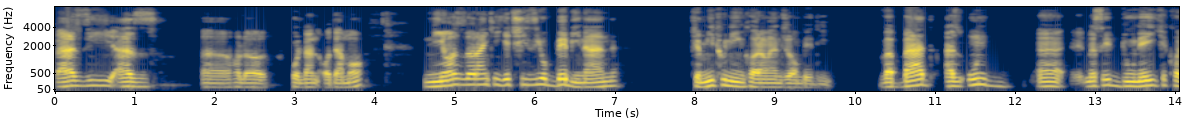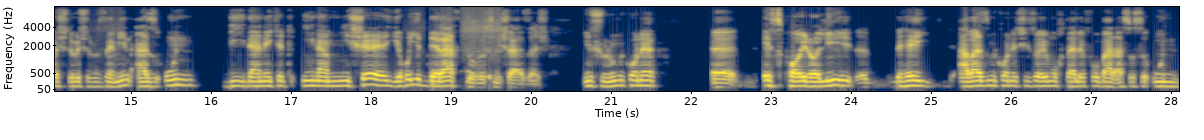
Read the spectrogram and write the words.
بعضی از حالا کلا آدما نیاز دارن که یه چیزی رو ببینن که می‌تونی این کارم انجام بدی. و بعد از اون مثل دونه ای که کاشته بشه رو زمین از اون دیدنه که اینم میشه یهو یه درخت درست میشه ازش. این شروع می‌کنه اسپایرالی هی عوض می‌کنه چیزهای مختلف و بر اساس اون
